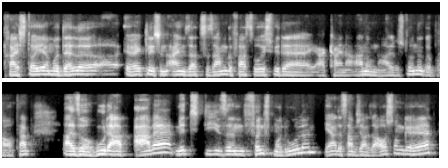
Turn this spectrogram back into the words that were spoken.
drei Steuermodelle äh, wirklich in einem Satz zusammengefasst, wo ich wieder, ja, keine Ahnung, eine halbe Stunde gebraucht habe. Also Hut ab. Aber mit diesen fünf Modulen, ja, das habe ich also auch schon gehört.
